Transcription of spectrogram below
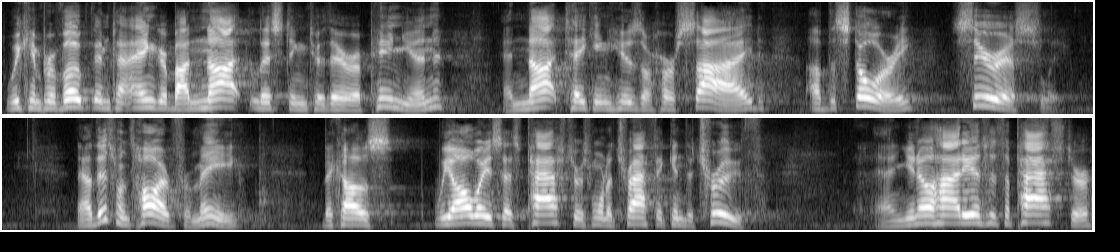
We can provoke them to anger by not listening to their opinion and not taking his or her side of the story seriously. Now, this one's hard for me because we always, as pastors, want to traffic in the truth. And you know how it is as a pastor.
